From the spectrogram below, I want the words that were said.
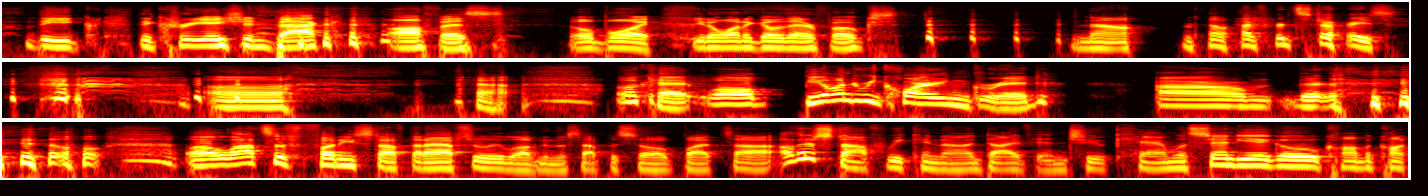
the the creation back office. Oh boy, you don't want to go there, folks. No, no, I've heard stories. uh, yeah. Okay. Well, beyond requiring grid, um, there uh, lots of funny stuff that I absolutely loved in this episode. But uh, other stuff we can uh, dive into, Cam, with San Diego Comic Con.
